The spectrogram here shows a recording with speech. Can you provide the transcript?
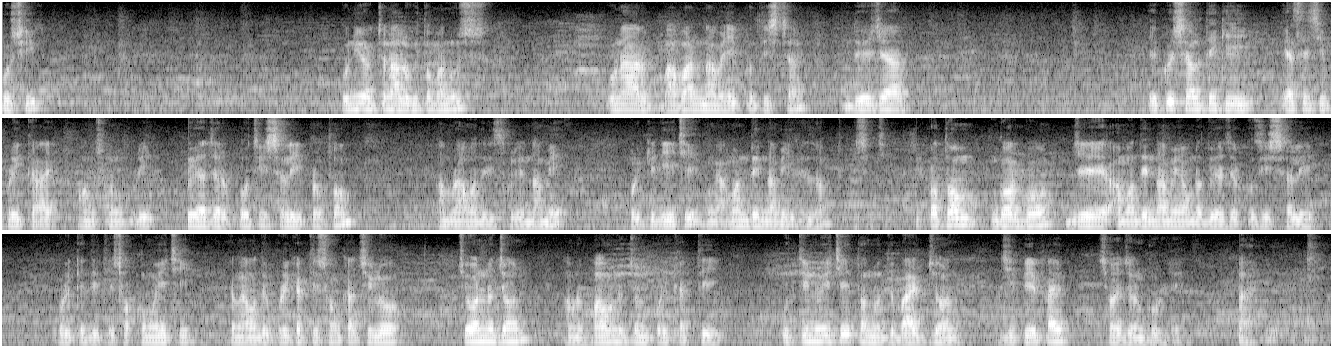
বশির। উনিও একজন আলোকিত মানুষ। ওনার বাবার নামে এই প্রতিষ্ঠান। দুই হাজার একুশ সাল থেকেই এসএসসি পরীক্ষায় অংশগ্রহণ করি। দুই হাজার পঁচিশ সালেই প্রথম আমরা আমাদের স্কুলের নামে পরীক্ষা দিয়েছি এবং আমাদের নামেই রেজাল্ট এসেছে। প্রথম গর্ব যে আমাদের নামে আমরা দুই হাজার পঁচিশ সালে পরীক্ষা দিতে সক্ষম হয়েছি এবং আমাদের পরীক্ষার্থীর সংখ্যা ছিল চুয়ান্ন জন। আমরা বাউন্ন জন পরীক্ষার্থী উত্তীর্ণ হয়েছে তার মধ্যে বাইশ জন জিপিএ ফাইভ ছয়জন গোল্ডেন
